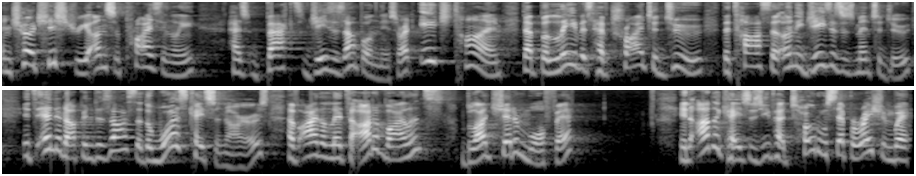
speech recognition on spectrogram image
And church history, unsurprisingly, has backed Jesus up on this, right? Each time that believers have tried to do the task that only Jesus is meant to do, it's ended up in disaster. The worst case scenarios have either led to utter violence, bloodshed, and warfare, in other cases, you've had total separation where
